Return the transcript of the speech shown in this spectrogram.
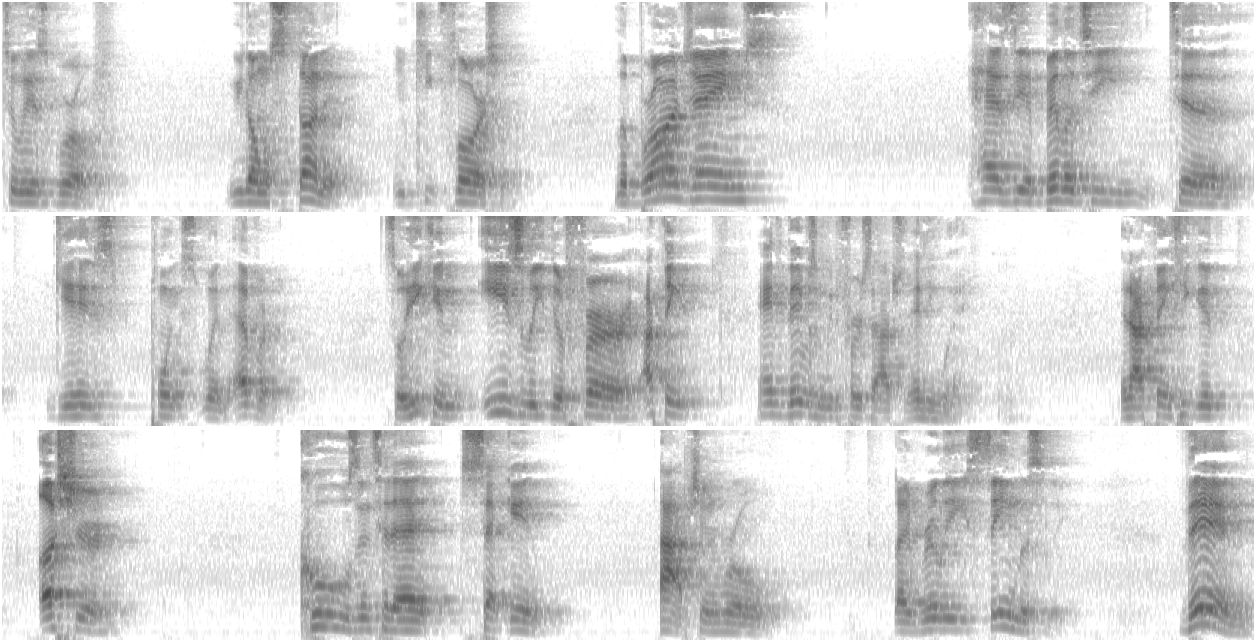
to his growth. You don't stun it; you keep flourishing. LeBron James has the ability to get his points whenever, so he can easily defer. I think Anthony Davis will be the first option anyway, and I think he could usher Kuz into that second option role, like really seamlessly. Then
